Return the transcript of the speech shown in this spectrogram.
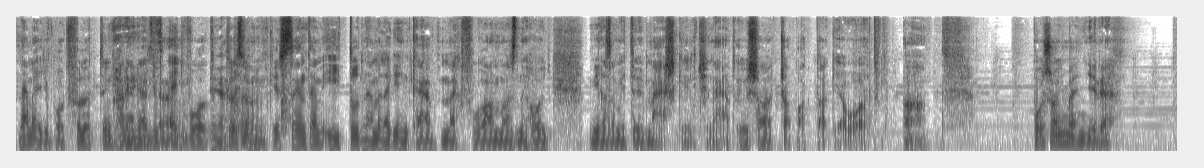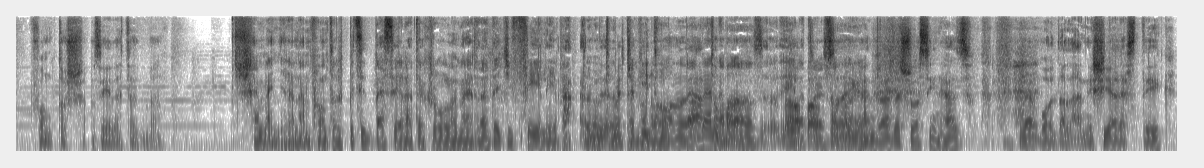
Nem egy volt fölöttünk, ja, hanem értem, egy, egy volt értem. közülünk, és szerintem így tudnám leginkább megfogalmazni, hogy mi az, amit ő másként csinált. Ő is a csapattagja volt. Aha. Pozsony mennyire fontos az életedben? Semennyire nem fontos. Picit beszélhetek róla, mert hát egy fél évet hát, töltöttem. Mert csak itt van, be, benne van az életrajzom. Igen, de ráadásul a színház weboldalán is jelezték.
